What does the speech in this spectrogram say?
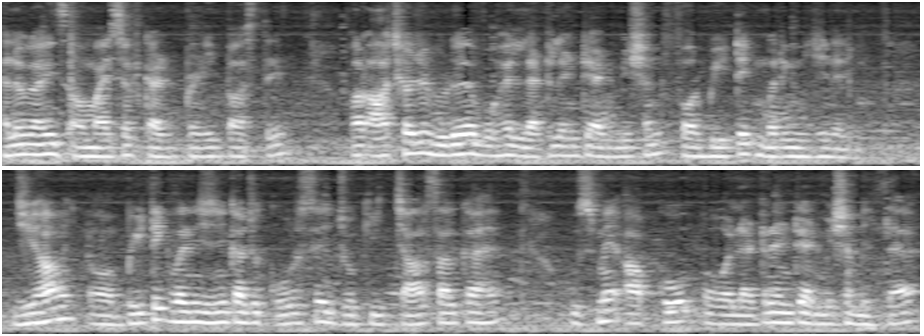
Hello guys myself cadet Praneet Paste और आज का जो वीडियो है वो है lateral entry admission for BTech marine engineering जी हाँ बीटेक मरीन इंजीनियरिंग का जो कोर्स है, जो कि चार साल का है, उसमें आपको लेटरल एंट्री एडमिशन मिलता है,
